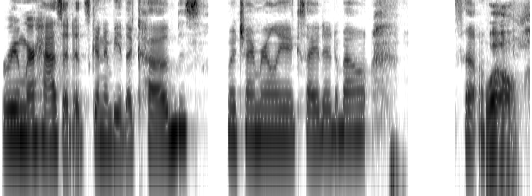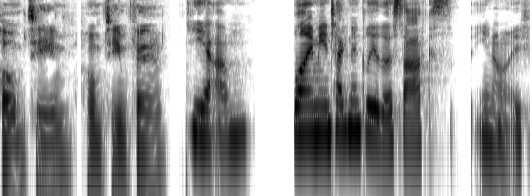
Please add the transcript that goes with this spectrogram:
rumor has it it's going to be the Cubs, which I'm really excited about. So, Well, home team, home team fan. yeah. Well, I mean, technically the Sox, you know, if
